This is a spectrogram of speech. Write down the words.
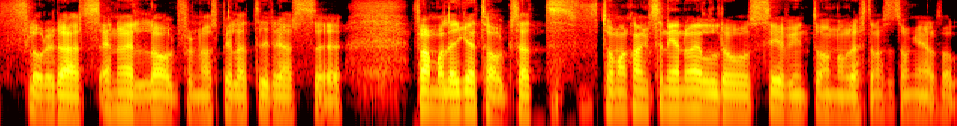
Floridas NHL-lag från att ha spelat i deras eh, farmarliga ett tag. Så att tar man chansen i NHL då ser vi inte honom resten av säsongen i alla fall.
